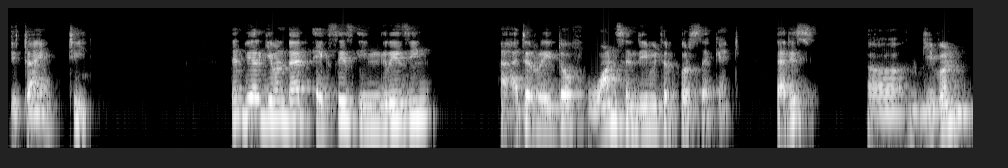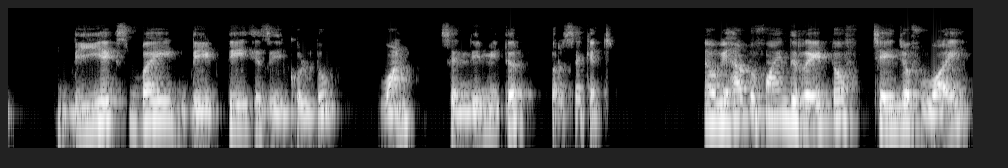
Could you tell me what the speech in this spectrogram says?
the time t then we are given that x is increasing at a rate of 1 centimeter per second. That is uh, given dx by dt is equal to 1 centimeter per second. Now we have to find the rate of change of y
